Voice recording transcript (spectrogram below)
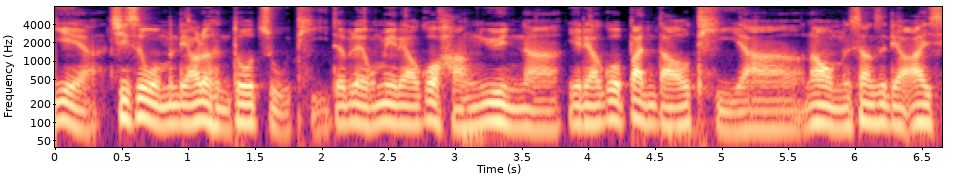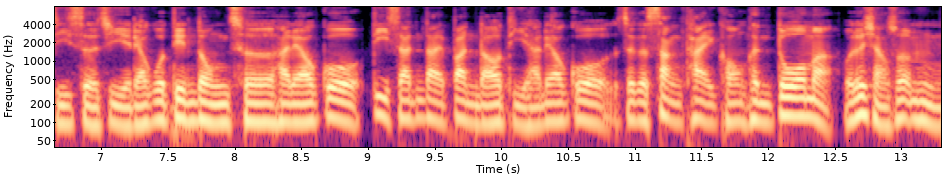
业啊，其实我们聊了很多主题，对不对？我们也聊过航运啊，也聊过半导体啊，然后我们上次聊 IC 设计，也聊过电动。动车还聊过第三代半导体，还聊过这个上太空很多嘛，我就想说，嗯，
